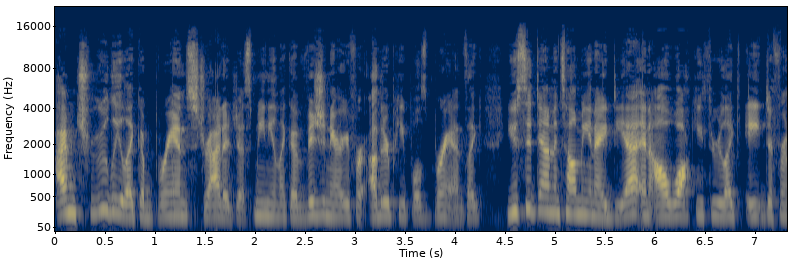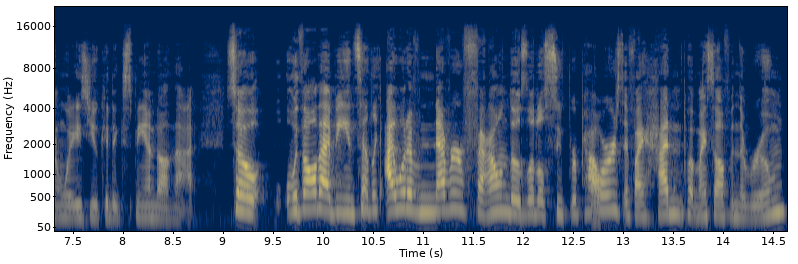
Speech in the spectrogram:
I'm truly like a brand strategist, meaning like a visionary for other people's brands. Like you sit down and tell me an idea and I'll walk you through like eight different ways you could expand on that. So, with all that being said, like I would have never found those little superpowers if I hadn't put myself in the room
